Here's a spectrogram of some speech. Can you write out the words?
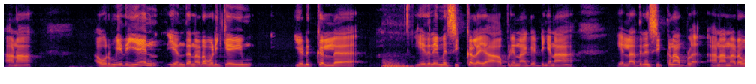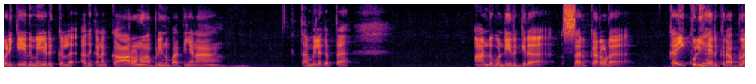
ஆனால் அவர் மீது ஏன் எந்த நடவடிக்கையும் எடுக்கல? எதுலேயுமே சிக்கலையா? அப்படின்னா கேட்டிங்கன்னா எல்லாத்துலேயும் சிக்கனாப்புல. ஆனால் நடவடிக்கை எதுவுமே எடுக்கலை. அதுக்கான காரணம் அப்படின்னு பார்த்தீங்கன்னா தமிழகத்தை ஆண்டு கொண்டிருக்கிற சர்க்காரோட கைக்கூலியாக இருக்கிறாப்புல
